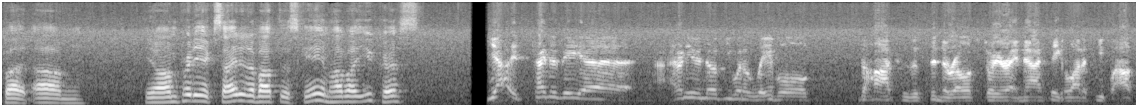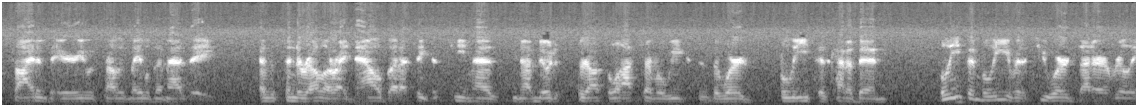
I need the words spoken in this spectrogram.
But um, you know, I'm pretty excited about this game. How about you, Chris? Yeah, it's kind of a. Uh, I don't even know if you want to label the Hawks as a Cinderella story right now. I think a lot of people outside of the area would probably label them as a as a Cinderella right now. But I think this team has, you know, I've noticed throughout the last several weeks is the word belief has kind of been belief and believe are the two words that are really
